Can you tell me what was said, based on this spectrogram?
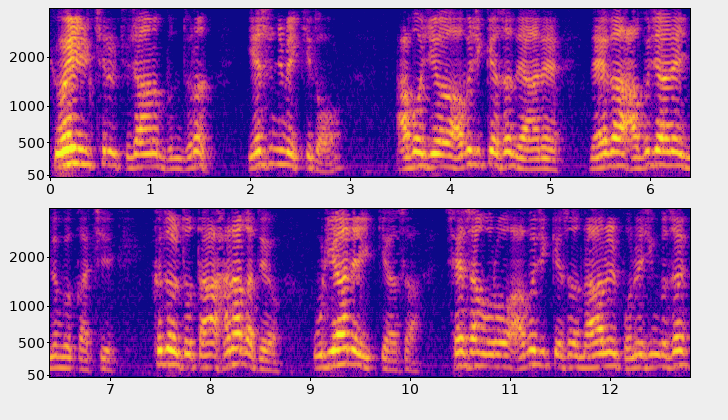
교회 일치를 주장하는 분들은 예수님의 기도, 아버지여 아버지께서 내 안에 내가 아버지 안에 있는 것 같이 그들도 다 하나가 되어 우리 안에 있게 하사 세상으로 아버지께서 나를 보내신 것을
